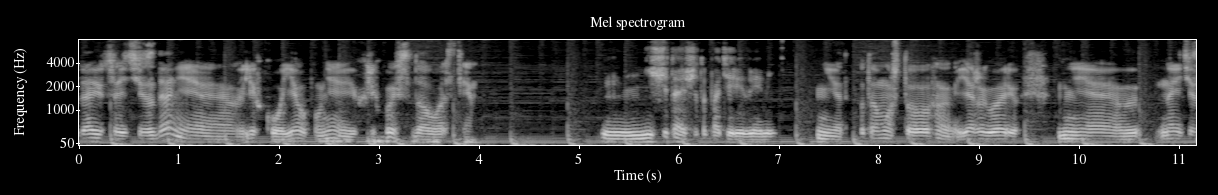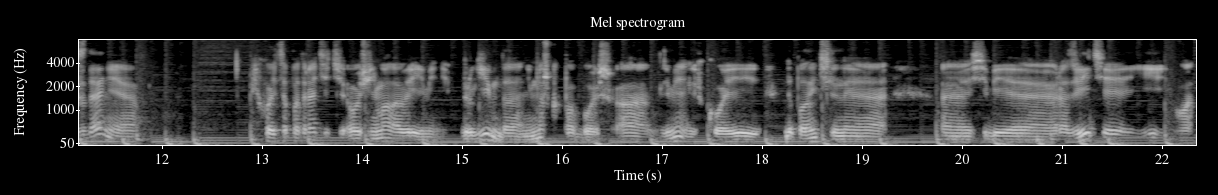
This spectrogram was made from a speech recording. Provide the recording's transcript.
даются эти задания легко, я выполняю их легко и с удовольствием. Не считаешь это потерей времени? Нет, потому что, я же говорю, мне на эти задания приходится потратить очень мало времени. Другим, да, немножко побольше, а для меня легко. И дополнительное э, себе развитие, и вот.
